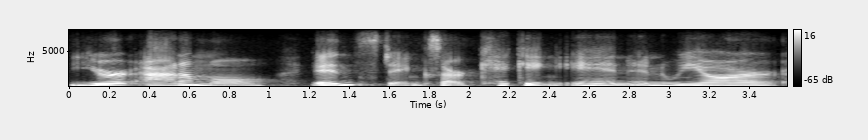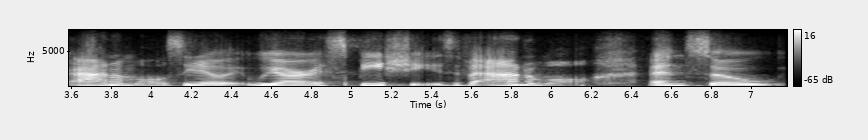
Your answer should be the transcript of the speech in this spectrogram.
your animal instincts are kicking in. And we are animals, you know, we are a species of animal. And so,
